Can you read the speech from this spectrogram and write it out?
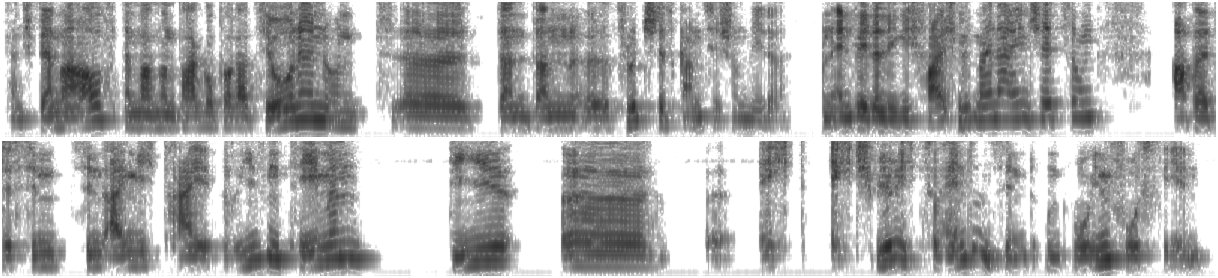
dann sperren wir auf, dann machen wir ein paar Kooperationen und äh, dann, dann äh, flutscht das Ganze schon wieder. Und entweder liege ich falsch mit meiner Einschätzung, aber das sind, sind eigentlich drei Riesenthemen, die äh, echt, echt schwierig zu handeln sind und wo Infos fehlen.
